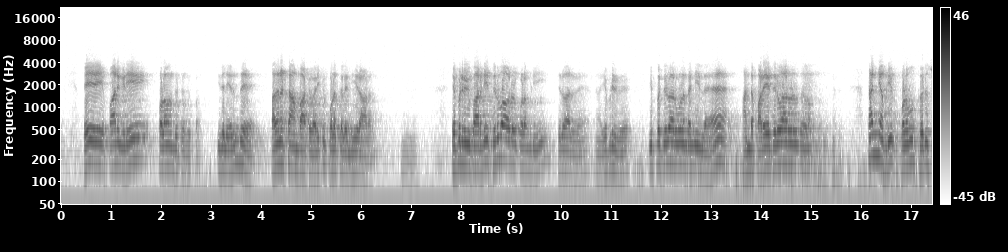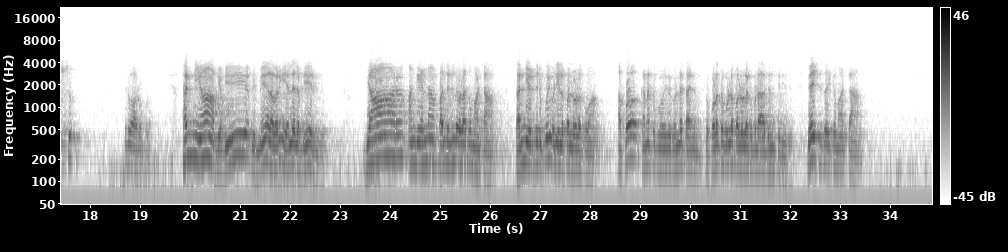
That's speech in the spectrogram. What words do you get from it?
ஏய் பாருங்கடி குளம் வந்துட்டு இருக்கு இதுல இருந்து பதினெட்டாம் பாட்டு வரைக்கும் குளத்துல நீராடல். எப்படி இருக்கு பாருடி? திருவாரூர் குளம்படி திருவாரூர் எப்படி இருக்கு? இப்ப திருவாரூர் குளம் தண்ணி இல்ல. அந்த பழைய திருவாரூர் குளம். தண்ணி அப்படியே குளமும் பெருசு. திருவாரூர் குளம். தண்ணியா? அப்படி அப்படியே அப்படி மேல வரைக்கும் எல்லையில அப்படியே இருக்குது. யாரும் அங்க எல்லாம் பல்லுகள் விளக்க மாட்டான். தண்ணி எடுத்துட்டு போய் வெளியில பல்லு விளக்குவான். அப்போ கணத்துக்கு இதுக்குள்ள குளத்துக்குள்ள பல்லு விளக்கப்படாதுன்னு தெரியுது. வேஸ்ட் துவைக்க மாட்டான்.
